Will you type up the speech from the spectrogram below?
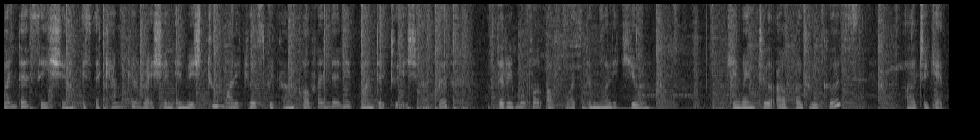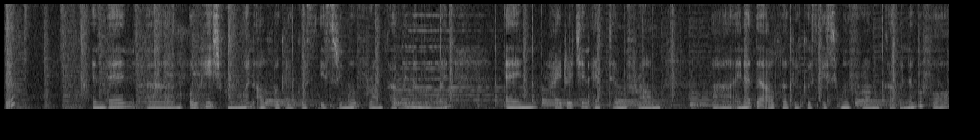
Condensation is a chemical reaction in which two molecules become covalently bonded to each other with the removal of water molecule. Okay, when two alpha glucose are together, and then um, OH from one alpha glucose is removed from carbon number one, and hydrogen atom from uh, another alpha glucose is removed from carbon number four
